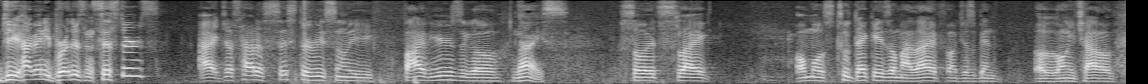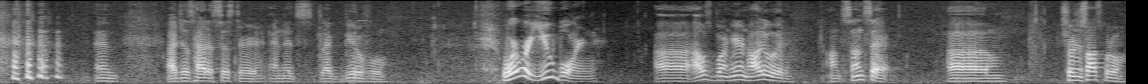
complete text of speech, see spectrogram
Do you have any brothers and sisters? I just had a sister recently, five years ago. Nice. So it's like almost two decades of my life. I've just been a lonely child, and I just had a sister, and it's like beautiful. Where were you born? Uh, I was born here in Hollywood, on Sunset, um, Children's Hospital.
